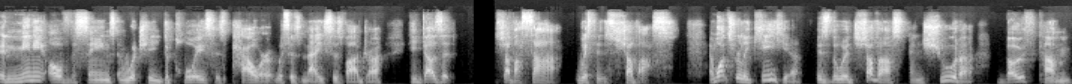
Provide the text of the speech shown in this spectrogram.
in many of the scenes in which he deploys his power with his mace, his Vajra, he does it Shavasa with his Shavas. And what's really key here is the word shavas and shura both come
